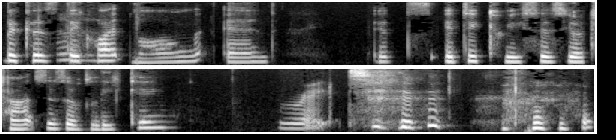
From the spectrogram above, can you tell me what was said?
because they're Ah. quite long and it's it decreases your chances of leaking. Right.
